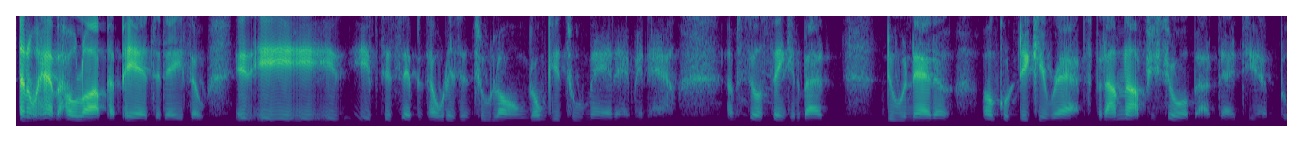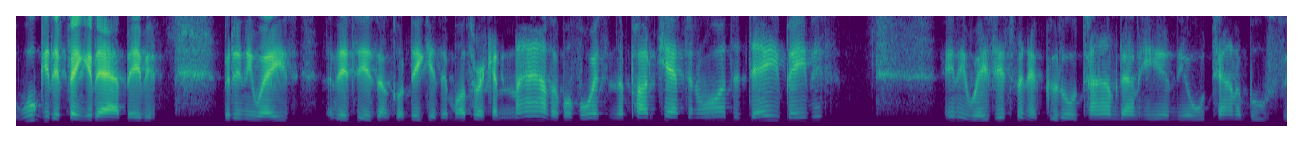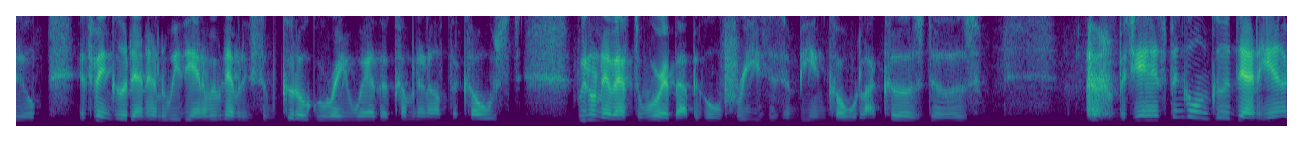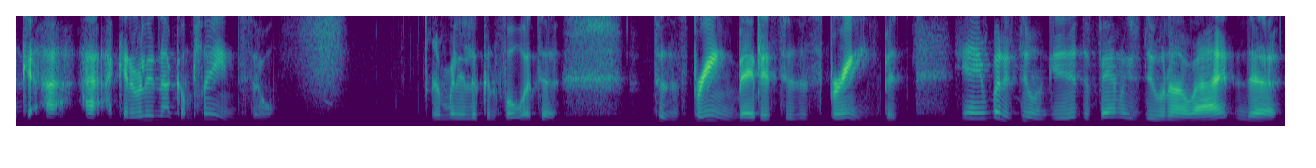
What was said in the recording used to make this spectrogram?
I don't have a whole lot prepared today, so it, it, it, if this episode isn't too long, don't get too mad at me now. I'm still thinking about doing that uh, Uncle Dickie raps, but I'm not for sure about that yet. But we'll get it figured out, baby. But anyways, this is Uncle Dickie, the most recognizable voice in the podcasting world today, babies. Anyways, it's been a good old time down here in the old town of Boothville. It's been good down here in Louisiana. We've been having some good old great weather coming in off the coast. We don't ever have to worry about big old freezes and being cold like Cuz does. but yeah, it's been going good down here. I, I, I, I can really not complain. So I'm really looking forward to to the spring, baby. To the spring. But yeah, everybody's doing good. The family's doing all right, and uh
